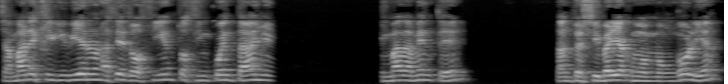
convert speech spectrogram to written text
Chamanes que vivieron hace 250 años aproximadamente, tanto en Siberia como en Mongolia,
